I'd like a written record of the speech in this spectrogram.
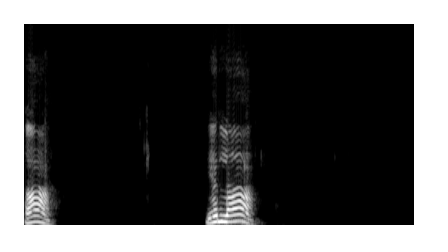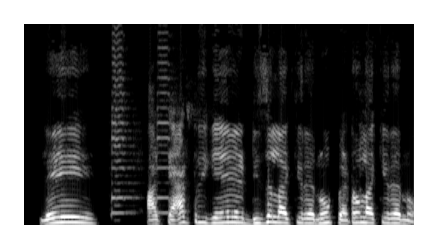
ಹಾ. ಏನ್ಲ ಲೇ ಆ ಟ್ಯಾಕ್ಟ್ರಿಗೆ ಡೀಸೆಲ್ ಹಾಕಿರೇನು ಪೆಟ್ರೋಲ್ ಹಾಕಿರೇನು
